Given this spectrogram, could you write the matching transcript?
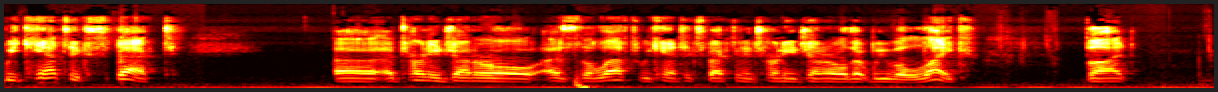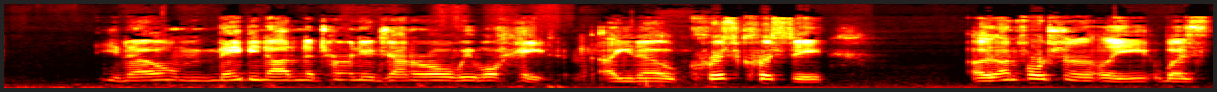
we can't expect uh, attorney general as the left. We can't expect an attorney general that we will like, but you know, maybe not an attorney general we will hate. Uh, you know, Chris Christie, uh, unfortunately, was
